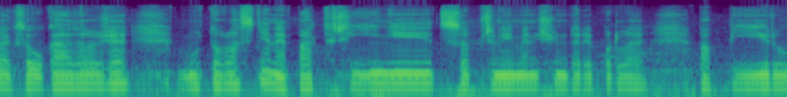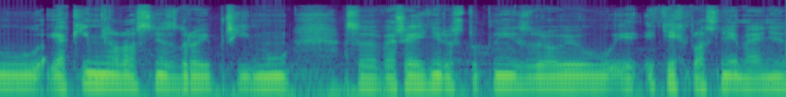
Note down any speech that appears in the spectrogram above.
tak se ukázalo, že mu to vlastně nepatří nic, přinejmenším tedy podle papírů, jaký měl vlastně zdroj příjmu z veřejně dostupných zdrojů, i, i těch vlastně i méně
